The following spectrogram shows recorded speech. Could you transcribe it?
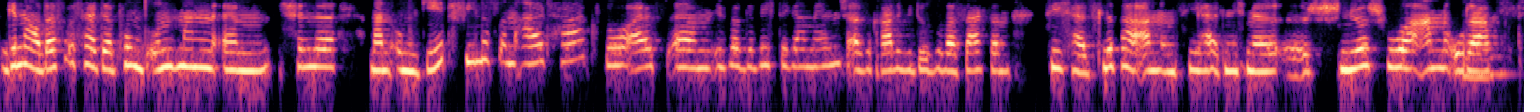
genau, das ist halt der Punkt. Und man, ähm, ich finde, man umgeht vieles im Alltag, so als ähm, übergewichtiger Mensch. Also gerade wie du sowas sagst, dann ziehe ich halt Slipper an und ziehe halt nicht mehr äh, Schnürschuhe an oder Mhm.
